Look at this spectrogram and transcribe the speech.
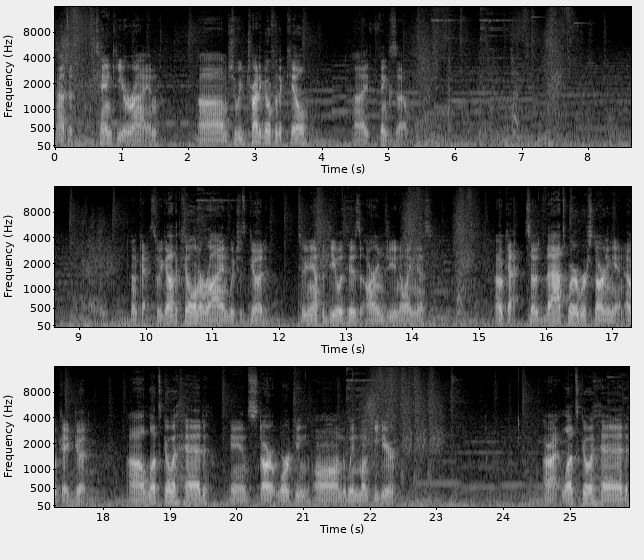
That's a tanky Orion. Um, should we try to go for the kill? I think so. Okay, so we got the kill on Orion, which is good. So you're going to have to deal with his RNG annoyingness. Okay, so that's where we're starting in. Okay, good. Uh, let's go ahead and start working on the Wind Monkey here. Alright, let's go ahead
